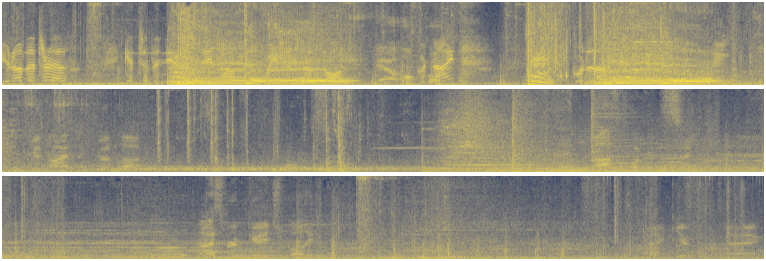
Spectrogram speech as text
You know the drill. Get to the nearest safe house and wait for the dawn. Yeah, of Good course. night. Good luck. Good night and good luck. Last fucking second. Nice ribcage, buddy. Thank you. Thank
